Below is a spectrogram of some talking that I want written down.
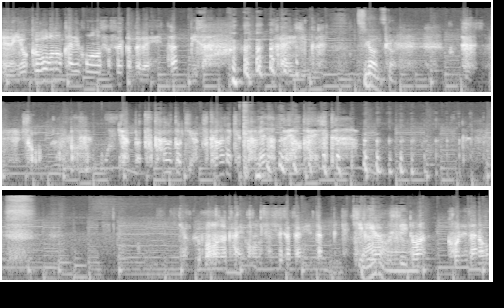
えー欲望の解放のさせ方が下手っぴさ。海軸違うんですか？そう。やっぱ使う時は使わなきゃダメなんだよ海軸欲望の解放のさせ方が下手っぴ君が欲しいのはこれだろう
